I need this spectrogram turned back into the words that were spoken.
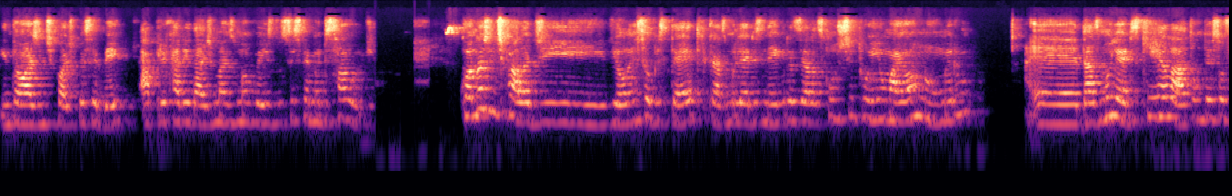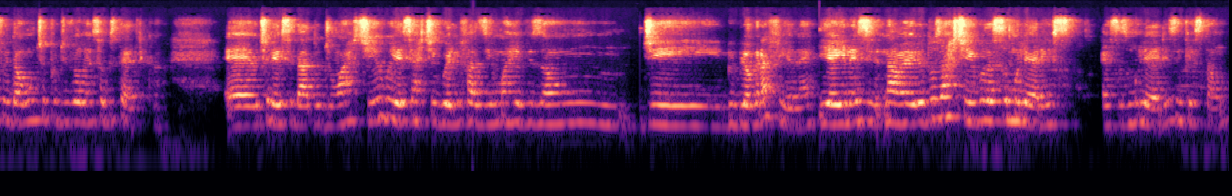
Então, a gente pode perceber a precariedade, mais uma vez, do sistema de saúde. Quando a gente fala de violência obstétrica, as mulheres negras elas constituem o maior número é, das mulheres que relatam ter sofrido algum tipo de violência obstétrica. É, eu tirei esse dado de um artigo e esse artigo ele fazia uma revisão de bibliografia, né? E aí nesse, na maioria dos artigos essas mulheres essas mulheres em questão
